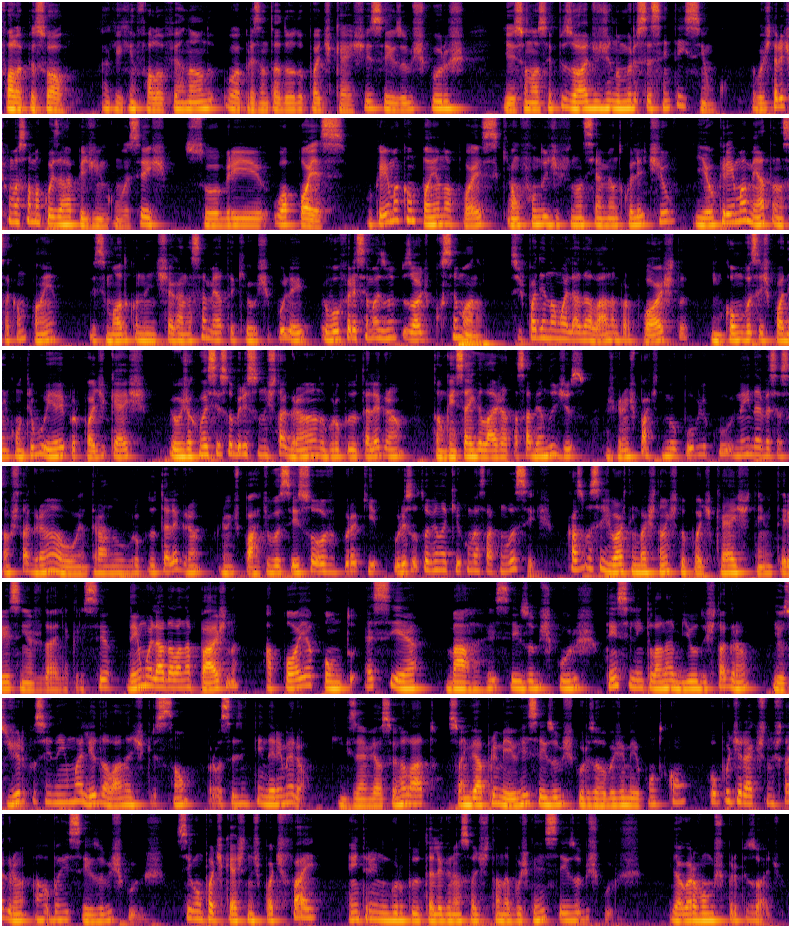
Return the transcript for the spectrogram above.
Fala pessoal, aqui quem fala é o Fernando, o apresentador do podcast Receios Obscuros, e esse é o nosso episódio de número 65. Eu gostaria de conversar uma coisa rapidinho com vocês sobre o Apoia-se. Eu criei uma campanha no Apoia-se, que é um fundo de financiamento coletivo, e eu criei uma meta nessa campanha Desse modo, quando a gente chegar nessa meta que eu estipulei, eu vou oferecer mais um episódio por semana. Vocês podem dar uma olhada lá na proposta, em como vocês podem contribuir para o podcast. Eu já conversei sobre isso no Instagram, no grupo do Telegram. Então quem segue lá já está sabendo disso. Mas grande parte do meu público nem deve acessar o Instagram ou entrar no grupo do Telegram. Grande parte de vocês só ouve por aqui. Por isso eu estou vindo aqui conversar com vocês. Caso vocês gostem bastante do podcast, tenham interesse em ajudar ele a crescer, deem uma olhada lá na página apoia.se barra Receios Obscuros. Tem esse link lá na bio do Instagram. E eu sugiro que vocês deem uma lida lá na descrição para vocês entenderem melhor. Quem quiser enviar o seu relato, é só enviar por e-mail receiosobscuros.gmail.com ou por direct no Instagram, arroba receiosobscuros. Sigam o podcast no Spotify, entrem no grupo do Telegram só digitando na busca Receios Obscuros. E agora vamos para o episódio.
